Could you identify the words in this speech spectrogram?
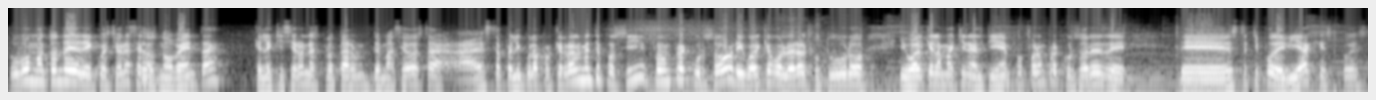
hubo un montón de, de cuestiones en los 90 que le quisieron explotar demasiado esta, a esta película porque realmente pues sí, fue un precursor, igual que Volver al Futuro, igual que La Máquina del Tiempo, fueron precursores de, de este tipo de viajes pues.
